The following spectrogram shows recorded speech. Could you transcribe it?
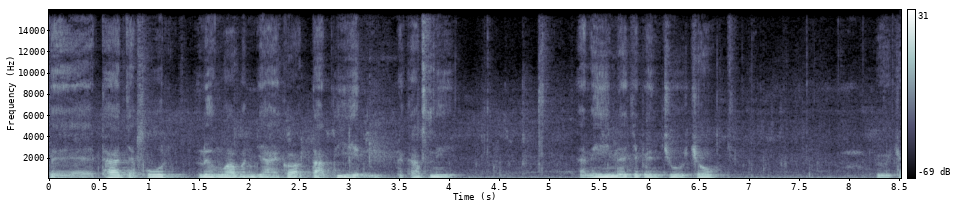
แต่ถ้าจะพูดเรื่องว่าบรรยายก็ตามที่เห็นนะครับนี่อันนี้น่าจะเป็นชูชกชูช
